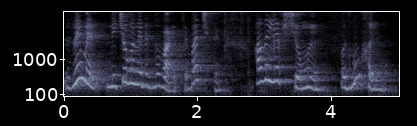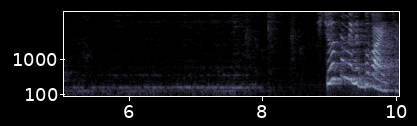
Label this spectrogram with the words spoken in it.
З ними нічого не відбувається, бачите? Але якщо ми одмухаємо, що з ними відбувається?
